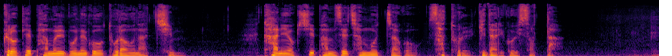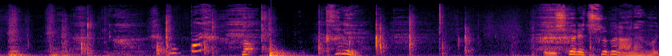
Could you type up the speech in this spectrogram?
그렇게 밤을 보내고 돌아온 아침, 카니 역시 밤새 잠 못 자고 사토를 기다리고 있었다. 오빠? 어, 카니. 이 시간에 출근 안 하고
